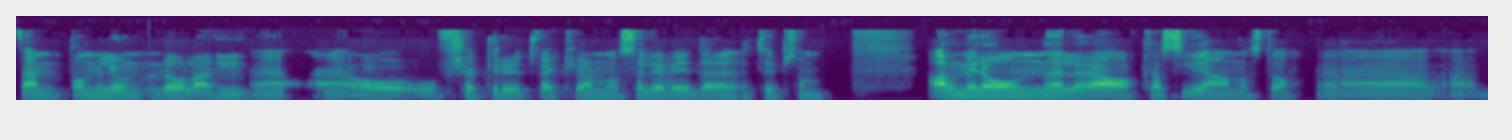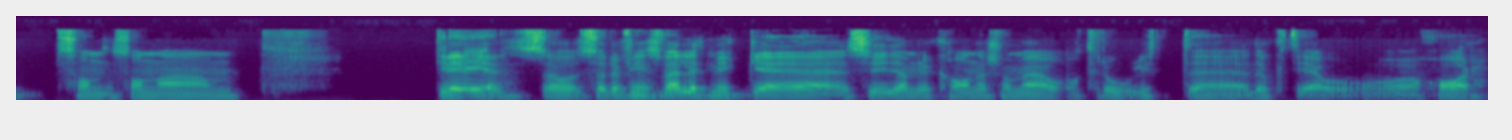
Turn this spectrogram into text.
15 miljoner dollar Mm. eh, och, och försöker utveckla dem och sälja vidare, typ som Almiron eller ja, Castellanos då. Eh, Sådana grejer. Så, så det finns väldigt mycket eh, sydamerikaner som är otroligt eh, duktiga och, och har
